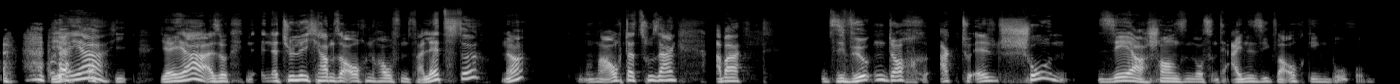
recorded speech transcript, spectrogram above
Ja, ja, ja, ja. Also natürlich haben sie auch einen Haufen Verletzte, ne? Muss man auch dazu sagen. Aber sie wirken doch aktuell schon sehr chancenlos. Und der eine Sieg war auch gegen Bochum.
